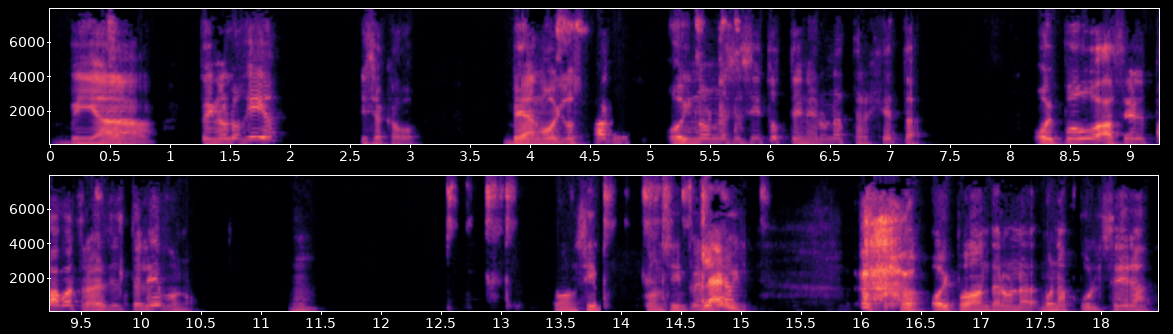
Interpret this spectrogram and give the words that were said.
vía tecnología y se acabó. Vean hoy los pagos. Hoy no necesito tener una tarjeta. Hoy puedo hacer el pago a través del teléfono. Con, con simple móvil. Hoy puedo andar una, una pulsera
